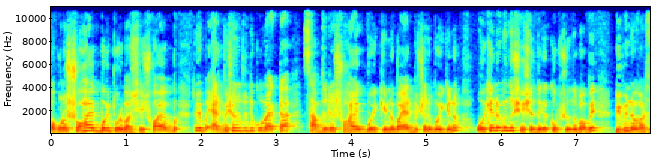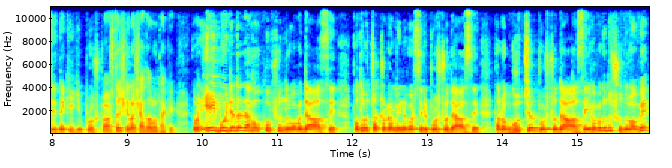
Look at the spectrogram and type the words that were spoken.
বা কোনো সহায়ক বই পড়বা, সেই সহায়ক তুমি অ্যাডমিশনে যদি কোনো একটা সাবজেক্টের সহায়ক বই কেনো বা অ্যাডমিশনের বই কেনো, ওইখানেও কিন্তু শেষের দিকে খুব সুন্দরভাবে বিভিন্ন ভার্সিটিতে কী কী প্রশ্ন আসছে সেগুলো সাজানো থাকে। যেমন এই বইটাতে দেখো খুব সুন্দরভাবে দেওয়া আছে, প্রথমে চট্টগ্রাম ইউনিভার্সিটির প্রশ্ন দেওয়া আছে, তারপর গুচ্ছের প্রশ্ন দেওয়া আছে, এইভাবে কিন্তু সুন্দরভাবে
